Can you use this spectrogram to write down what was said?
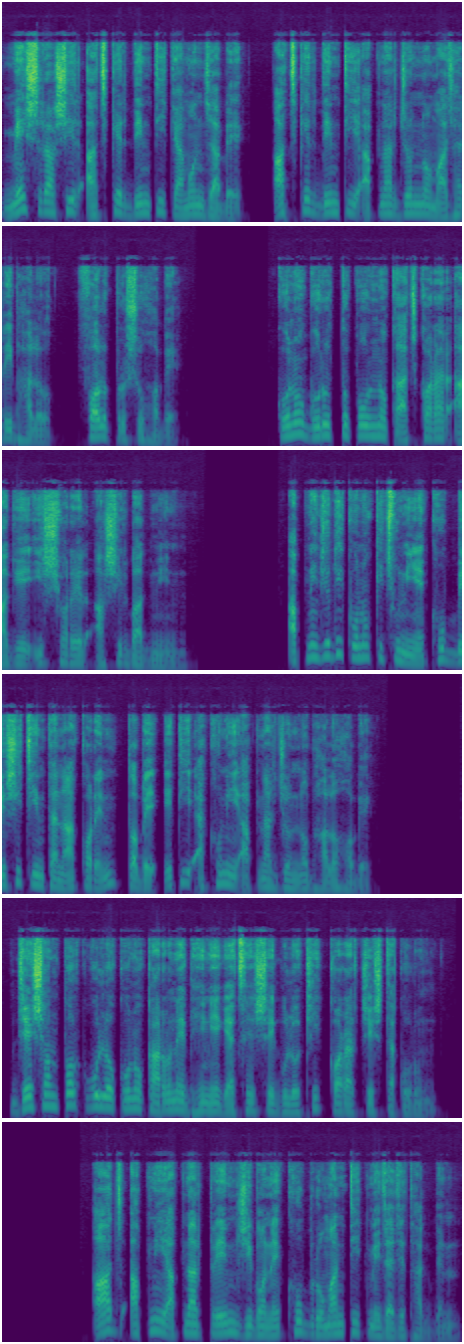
মেষ রাশির আজকের দিনটি কেমন যাবে? আজকের দিনটি আপনার জন্য মাঝারি ভালো, ফলপ্রসূ হবে। কোনো গুরুত্বপূর্ণ কাজ করার আগে ঈশ্বরের আশীর্বাদ নিন। আপনি যদি কোনো কিছু নিয়ে খুব বেশি চিন্তা না করেন, তবে এটি এখনই আপনার জন্য ভালো হবে। যে সম্পর্কগুলো কোনো কারণে ভেঙে গেছে, সেগুলো ঠিক করার চেষ্টা করুন। আজ আপনি আপনার প্রেম জীবনে খুব রোমান্টিক মেজাজে থাকবেন।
